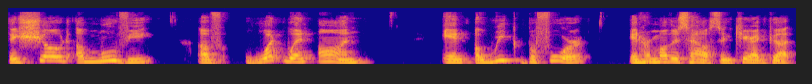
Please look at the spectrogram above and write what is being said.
they showed a movie of what went on in a week before in her mother's house in Kiryat Gat.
